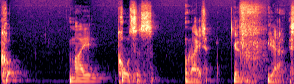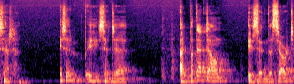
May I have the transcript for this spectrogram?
co- courses? right? It- yeah, he said. He said. He said. Uh, I'll put that down. He said, in the cert,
